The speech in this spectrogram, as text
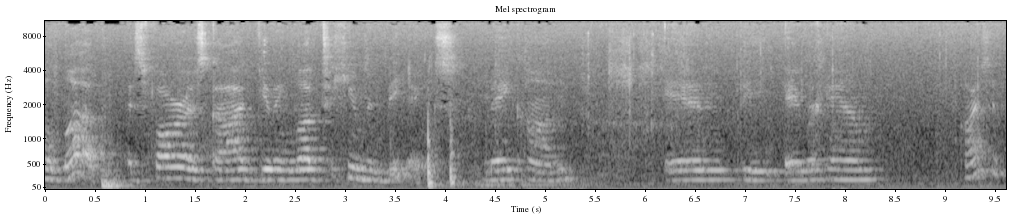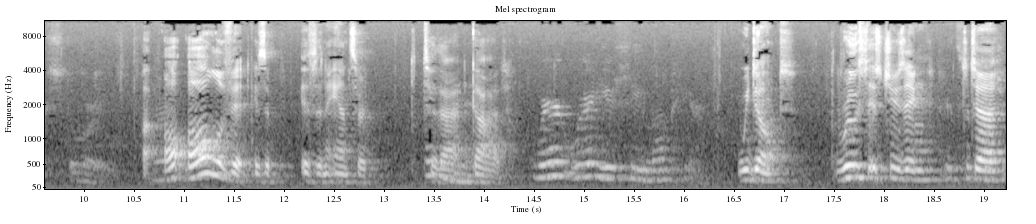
the love, as far as God giving love to human beings, may come in the Abraham Isaac story. All, all of it is, a, is an answer to that. God. Where, where do you see love here? We don't. Ruth is choosing to,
